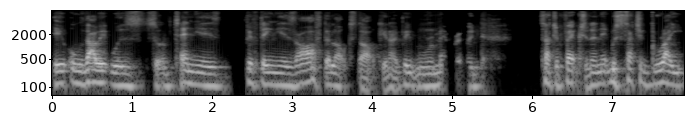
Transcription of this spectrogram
it, although it was sort of 10 years, 15 years after Lock Stock. You know, people mm. remember it with such affection, and it was such a great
